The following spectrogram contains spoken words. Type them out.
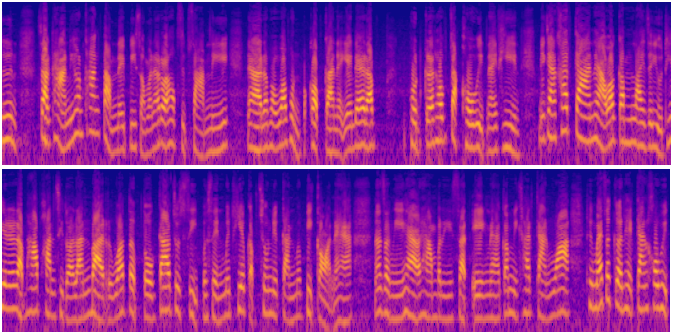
ขึ้น จากฐานที่ค่อนข้างต่ำในปี 2563 นี้นะคะเพราะว่าผลประกอบการเนี่ยยังได้รับ ผลกระทบจากโควิด -19 มีการคาดการณ์ค่ะว่ากำไรจะอยู่ที่ระดับ 5,400 ล้านบาท หรือว่าเติบโต 9.4%เมื่อเทียบกับช่วงเดียวกันเมื่อปีก่อนนะคะนอกจากนี้ค่ะทางบริษัทเองนะคะก็มีคาดการณ์ว่าถึงแม้จะเกิดเหตุการณ์โควิด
